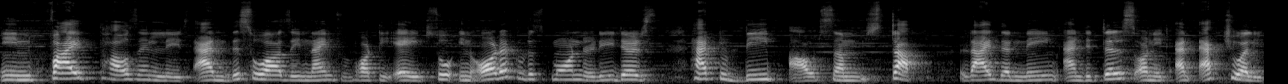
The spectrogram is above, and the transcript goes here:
in 5000 leads and this was in 1948 so in order to respond readers had to deep out some stuff write their name and details on it and actually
